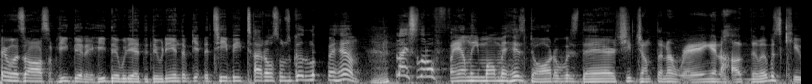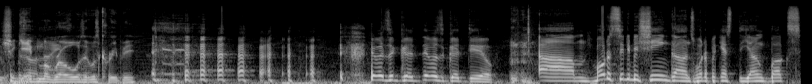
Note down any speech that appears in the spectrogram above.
It was awesome. He did it. He did what he had to do. He ended up getting the TV title, so it was a good look for him. Mm-hmm. Nice little family moment. His daughter was there. She jumped in a ring and hugged him. It was cute. She was gave him real a rose. It was creepy. It was a good. It was a good deal. Um, Motor City Machine Guns went up against the Young Bucks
